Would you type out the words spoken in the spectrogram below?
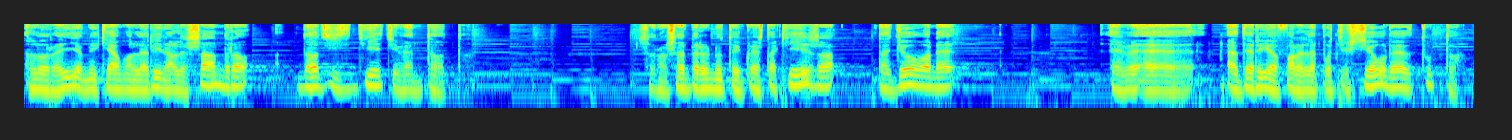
Allora io mi chiamo Lerino Alessandro, 12 10 28. Sono sempre venuto in questa chiesa da giovane e eh, aderì a fare la processione e tutto.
